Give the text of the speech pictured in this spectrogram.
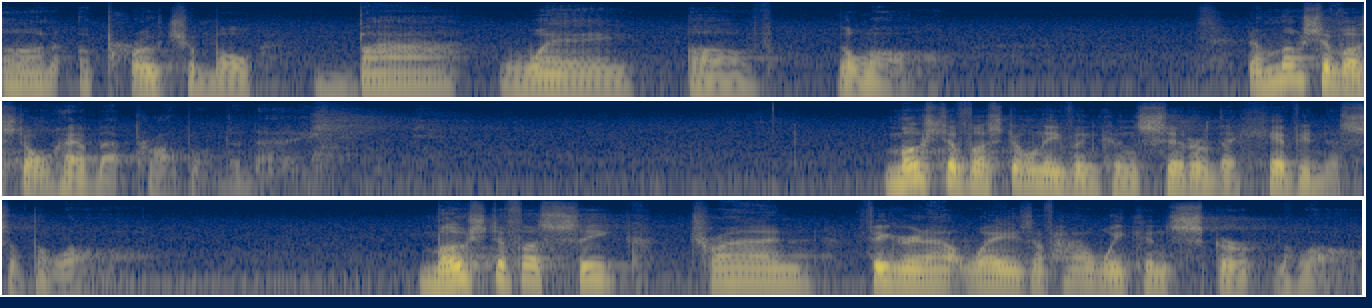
unapproachable by way of the law. Now, most of us don't have that problem today. Most of us don't even consider the heaviness of the law. Most of us seek trying, figuring out ways of how we can skirt the law.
